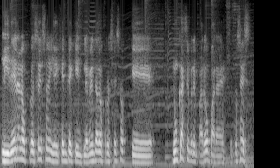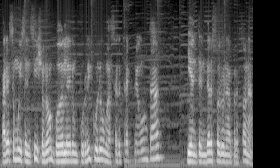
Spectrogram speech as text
lidera los procesos y hay gente que implementa los procesos que nunca se preparó para esto. Entonces, parece muy sencillo, ¿no? Poder leer un currículum, hacer tres preguntas y entender sobre una persona.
